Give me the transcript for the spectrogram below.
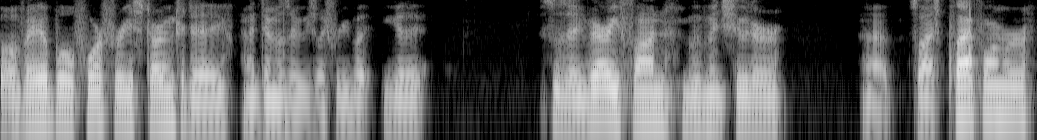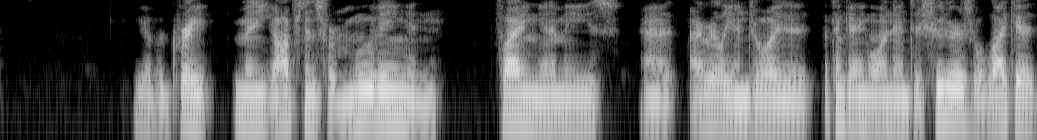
available for free starting today. Uh, demos are usually free, but you get it. This is a very fun movement shooter uh, slash platformer. You have a great many options for moving and fighting enemies. Uh, I really enjoy it. I think anyone into shooters will like it.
